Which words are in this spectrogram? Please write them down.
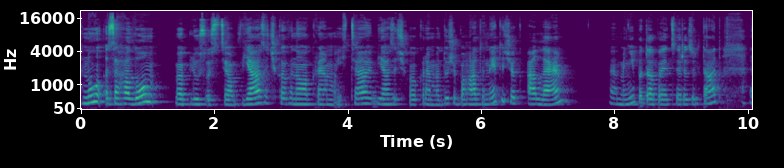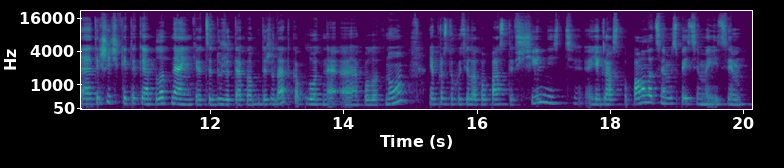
Ну, загалом, е, плюс ось ця в'язочка, вона окремо, і ця в'язочка окремо, дуже багато ниточок, але мені подобається результат. Е, трішечки таке плотненьке, це дуже тепла буде жилетка, плотне е, полотно. Я просто хотіла попасти в щільність, якраз попала цими спеціями і цим,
